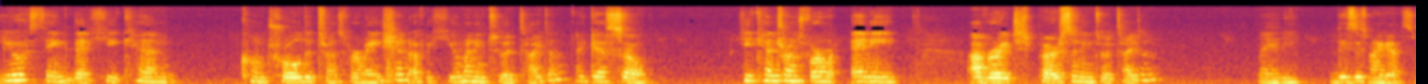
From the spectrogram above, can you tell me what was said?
you think that he can control the transformation of a human into a titan? I guess so. He can transform any average person into a titan. Maybe. This is my guess.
